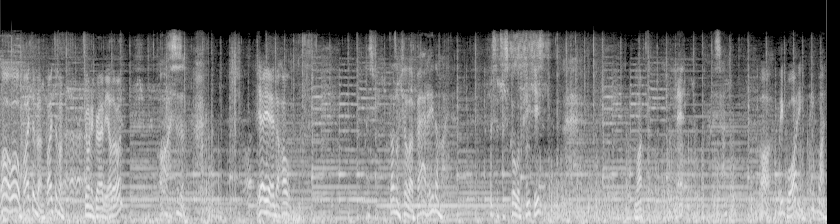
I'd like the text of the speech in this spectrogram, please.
Whoa, whoa, both of them, both of them. Do you want to grab the other one? Oh, this isn't. Yeah, yeah, the whole. Doesn't feel that bad either, mate. Unless it's a school of pinkies. Like net. Oh, big whiting, big one.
